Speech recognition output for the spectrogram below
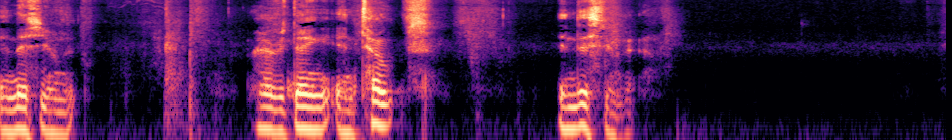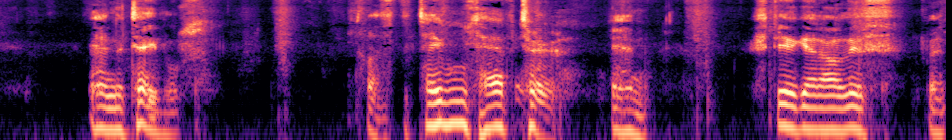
in this unit. Everything in totes in this unit. And the tables. Because the tables have turned. And still got all this, but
